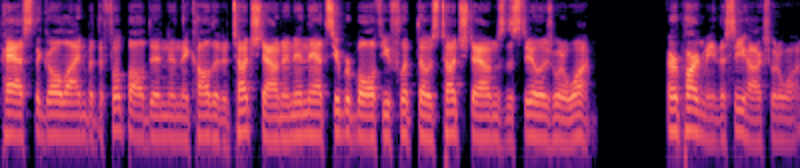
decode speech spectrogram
passed the goal line, but the football didn't, and they called it a touchdown. And in that Super Bowl, if you flip those touchdowns, the Steelers would have won. Or pardon me, the Seahawks would have won.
